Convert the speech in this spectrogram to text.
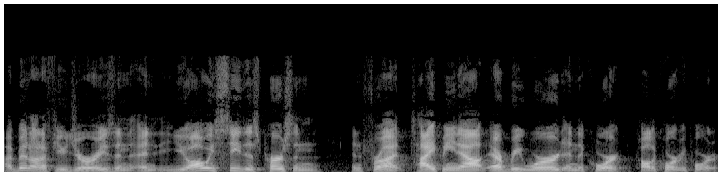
I've been on a few juries, and, and you always see this person in front typing out every word in the court, called a court reporter.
